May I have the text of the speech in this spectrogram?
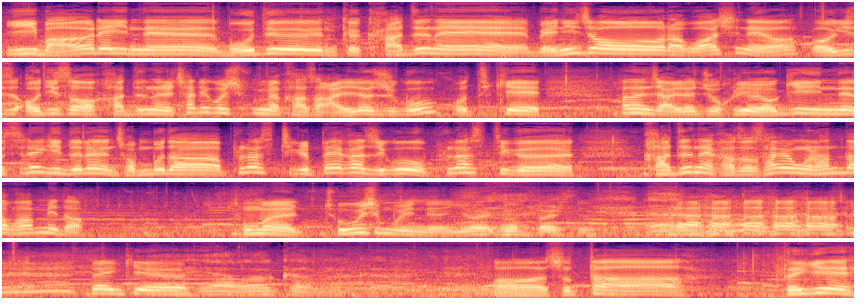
이 마을에 있는 모든 그 가든의 매니저라고 하시네요. 어디, 어디서 가든을 차리고 싶으면 가서 알려주고 어떻게 하는지 알려주고 그리고 여기 있는 쓰레기들은 전부 다 플라스틱을 빼가지고 플라스틱을 가든에 가서 사용을 한다고 합니다. 정말 좋으신 분이네요. You are a good person. Thank you. Yeah, welcome, welcome. 어 좋다. 되게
